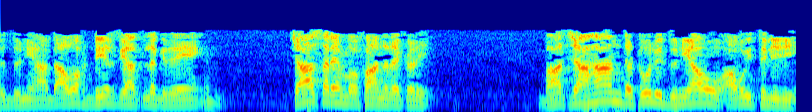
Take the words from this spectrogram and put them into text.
د دنیا دا وخت ډیر زیات لګ دی چا سره مفان نه کړی بادشاہان د ټوله دنیا او هغه تللی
